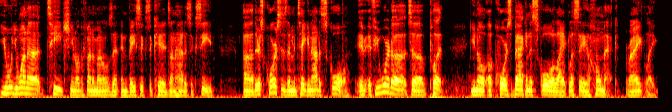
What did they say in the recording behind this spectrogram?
You you want to teach you know the fundamentals and, and basics to kids on how to succeed uh, there's courses that have been taken out of school. If, if you were to, to put, you know, a course back into school, like let's say home ec, right? Like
